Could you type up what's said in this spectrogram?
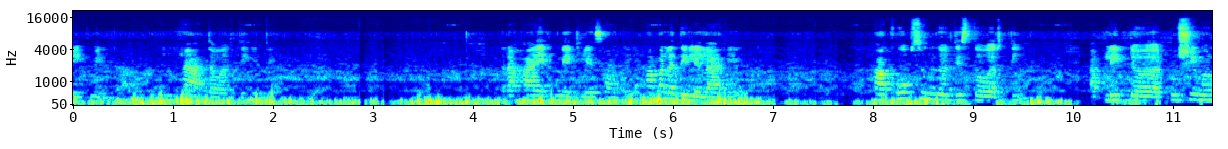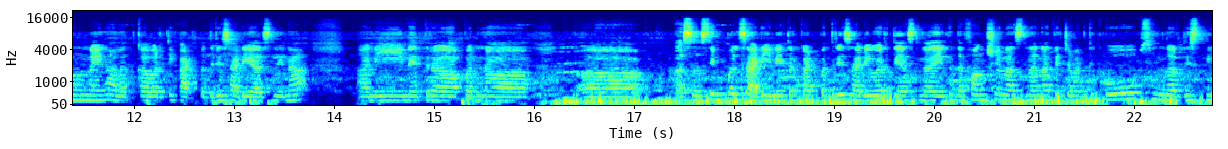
एक मिनिट. ह्या हातावरती घेते. तर हा एक नेकलेस आहे. हा मला दिलेला आहे. हा खूप सुंदर दिसतो वरती. आपली ट- टुशी म्हणून नाही घालत का? वरती काठपदरी साडी असली ना आणि नाहीतर आपण असं सिंपल साडी नाहीतर काटपत्री साडीवरती असलं एखादं फंक्शन असलं ना त्याच्यावरती खूप सुंदर दिसते.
